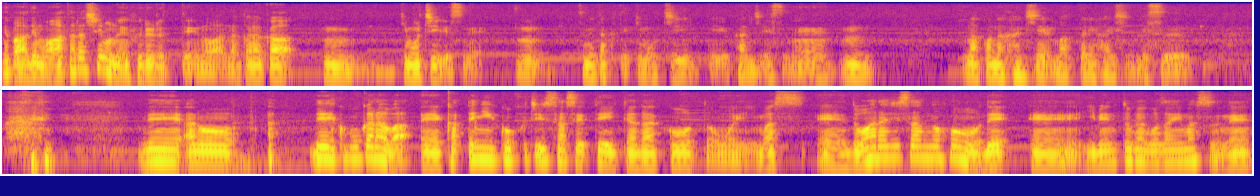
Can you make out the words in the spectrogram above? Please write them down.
やっぱでも新しいものに触れるっていうのはなかなか、うん、気持ちいいですね。うん。冷たくて気持ちいいっていう感じですね。うん。まあこんな感じでまったり配信です。で、あの、あで、ここからは、えー勝手に告知させていただこうと思います。えードアラジさんの方で、えーイベントがございますね。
